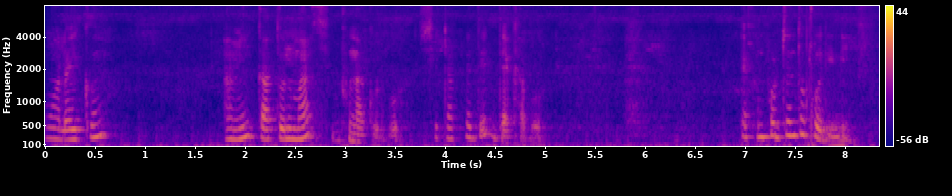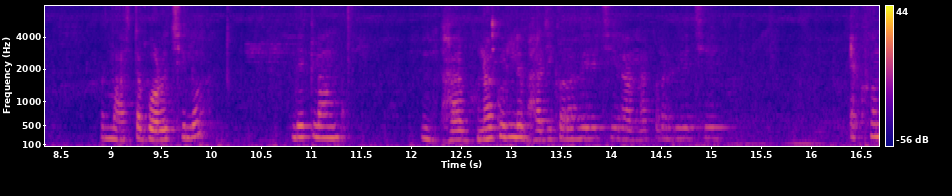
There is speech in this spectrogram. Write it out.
আসসালামাইকুম আমি কাতল মাছ ভুনা করব, সেটা আপনাদের দেখাবো। এখন পর্যন্ত করিনি। মাছটা বড় ছিল। দেখলাম ভুনা করলে ভাজি করা হয়েছে, রান্না করা হয়েছে। এখন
